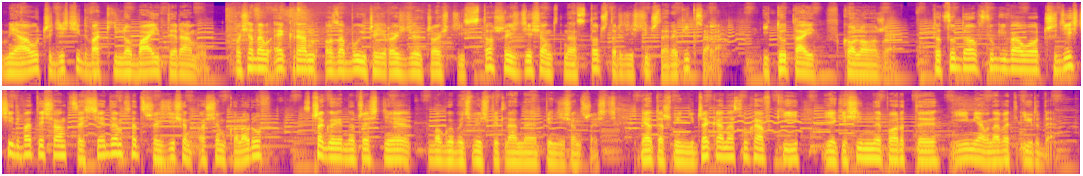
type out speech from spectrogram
Miał 32 KB RAMu. Posiadał ekran o zabójczej rozdzielczości 160 na 144 piksele. I tutaj w kolorze. To cudo obsługiwało 32 768 kolorów, z czego jednocześnie mogły być wyświetlane 56. Miał też mini jacka na słuchawki jakieś inne porty i miał nawet IRDE.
